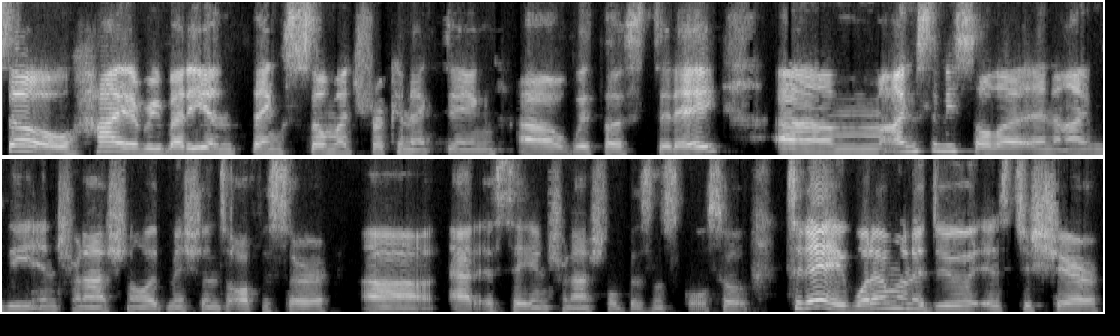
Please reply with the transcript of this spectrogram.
So, hi everybody, and thanks so much for connecting uh, with us today. Um, I'm Simisola, and I'm the International Admissions Officer uh, at SA International Business School. So today, what I want to do is to share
